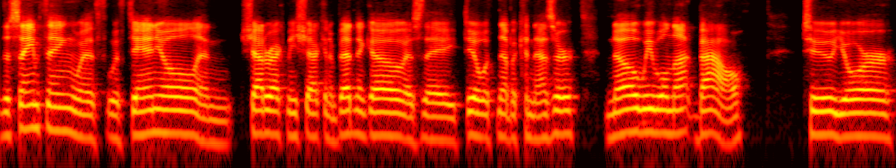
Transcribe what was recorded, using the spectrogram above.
the same thing with with Daniel and Shadrach, Meshach, and Abednego as they deal with Nebuchadnezzar. No, we will not bow to your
